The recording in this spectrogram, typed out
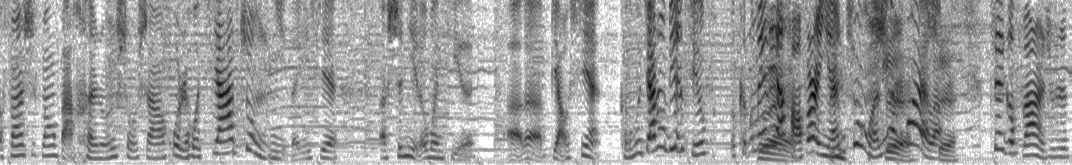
方式方法，很容易受伤，或者会加重你的一些呃身体的问题，呃的表现，可能会加重病情，可能没练好反而严重了，练坏了。这个反而就是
